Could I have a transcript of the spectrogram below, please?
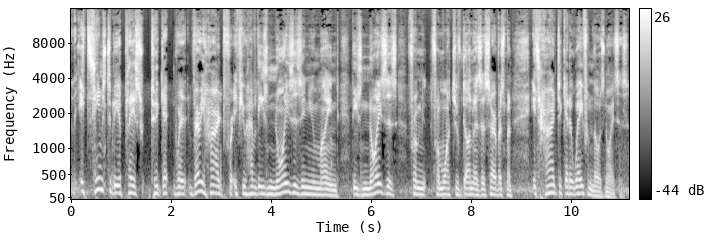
it seems to be a place to get where very hard for if you have these noises in your mind, these noises from from what you've done as a serviceman. It's hard to get away from those noises.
